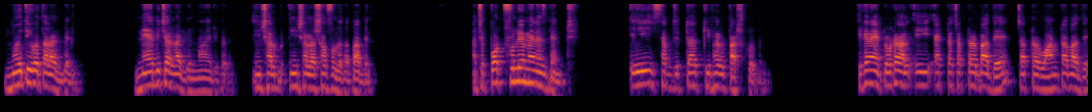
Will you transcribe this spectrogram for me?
নৈতিকতা রাখবেন, ন্যায় বিচার রাখবেন মনের ভিতরে, ইনশাল, ইনশাল্লাহ সফলতা পাবেন। আচ্ছা পোর্টফোলিও ম্যানেজমেন্ট এই সাবজেক্টটা কীভাবে পাশ করবেন? এখানে টোটাল এই একটা চ্যাপ্টার বাদে চ্যাপ্টার ওয়ানটা বাদে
